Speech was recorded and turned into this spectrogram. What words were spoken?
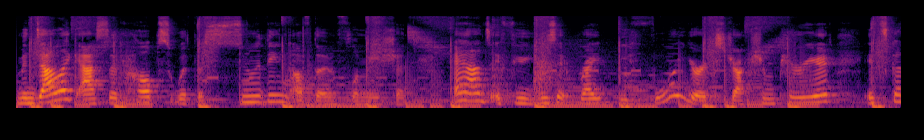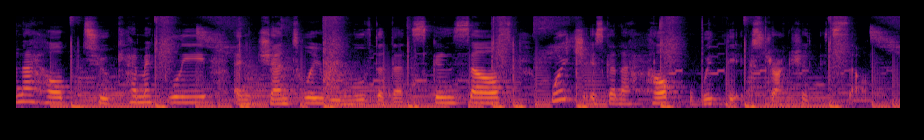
Mandelic acid helps with the soothing of the inflammation, and if you use it right before your extraction period, it's gonna help to chemically and gently remove the dead skin cells, which is gonna help with the extraction itself.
